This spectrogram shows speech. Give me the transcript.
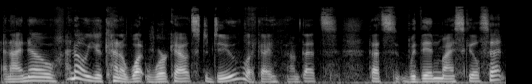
and I know I know you kind of what workouts to do. Like I, that's that's within my skill set.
